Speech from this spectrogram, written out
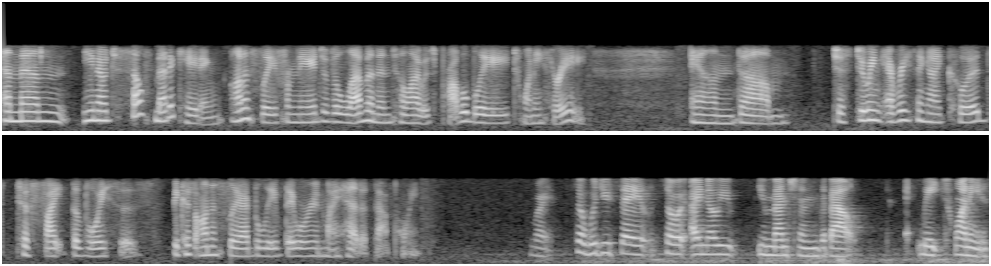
and then, you know, just self medicating, honestly, from the age of 11 until I was probably 23. And um, just doing everything I could to fight the voices, because honestly, I believe they were in my head at that point. Right. So would you say so I know you you mentioned about late 20s.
